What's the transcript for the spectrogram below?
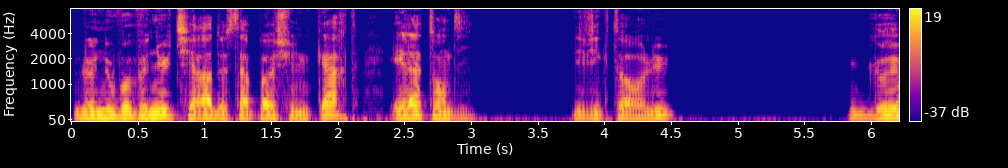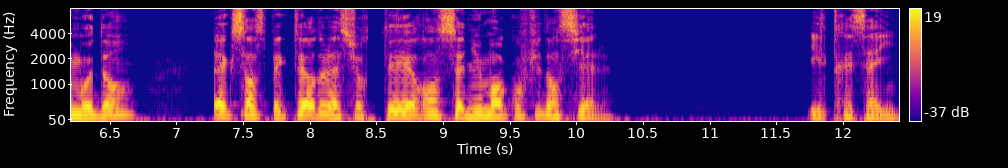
Le nouveau venu tira de sa poche une carte et l'attendit. Victor lut. Grimaudan, ex-inspecteur de la sûreté, renseignement confidentiel. Il tressaillit.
